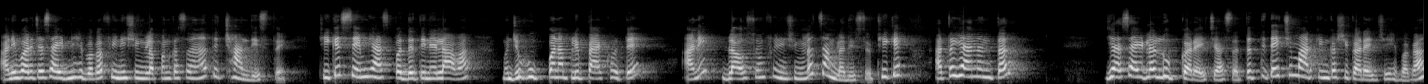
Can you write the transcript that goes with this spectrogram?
आणि वरच्या साईडने हे बघा फिनिशिंगला पण कसं ना ते छान दिसते ठीक आहे? सेम ह्याच पद्धतीने लावा. म्हणजे हुक पण आपली पॅक होते. आणि ब्लाऊज पण फिनिशिंगला चांगला दिसतो. ठीक आहे? आता यानंतर ह्या साईडला लूप करायचे असतात. तर त्याची मार्किंग कशी करायची हे बघा.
